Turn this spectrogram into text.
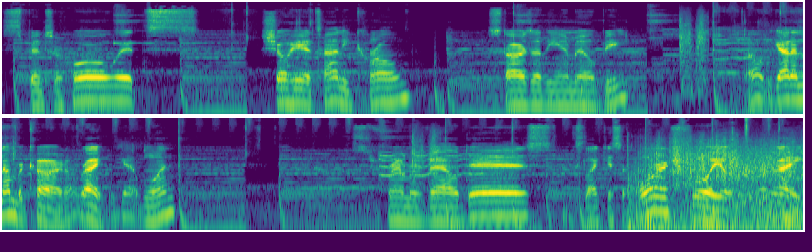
Spencer Horwitz, Shohei Ohtani Chrome, Stars of the MLB. Oh, we got a number card. All right, we got one. It's Framber Valdez. Looks like it's an orange foil. All right.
